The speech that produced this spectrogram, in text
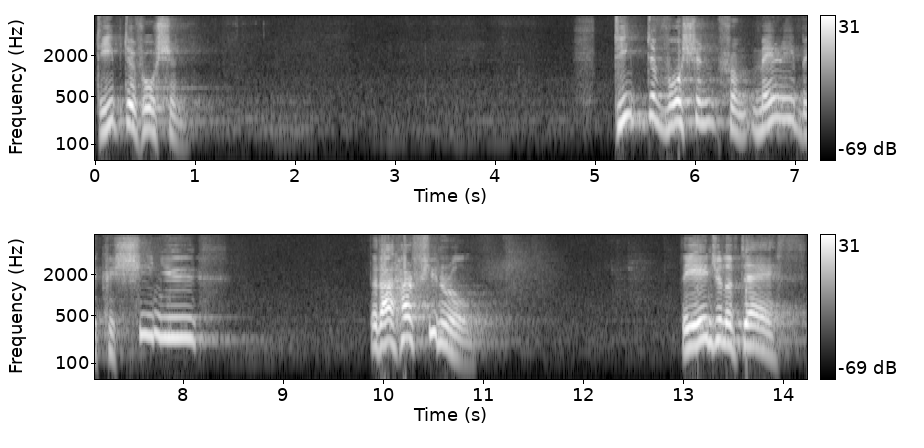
Deep devotion. Deep devotion from Mary because she knew that at her funeral, the angel of death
